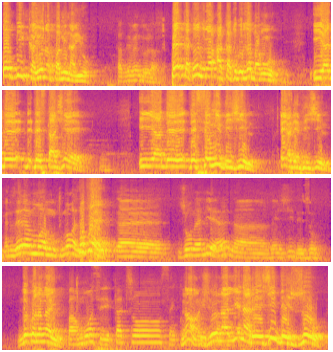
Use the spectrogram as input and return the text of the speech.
Obika yo na famille na yo 80 dollars. Mpe 80 dollars acatégorise bango. Il y a des, des, des stagiaires. Il y a des, des semi-vigiles. Et il y a des vigiles. Mais vous avez moi Mon frère. journalier hein, na régie des eaux. Par mois c'est 450 non journalier na régie des eaux.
